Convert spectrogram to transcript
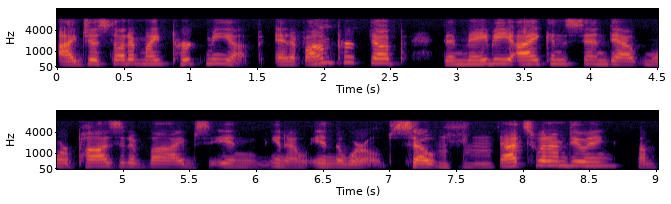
I just thought it might perk me up. And if I'm perked up, then maybe I can send out more positive vibes in, you know, in the world. So Mhm. that's what I'm doing. I'm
